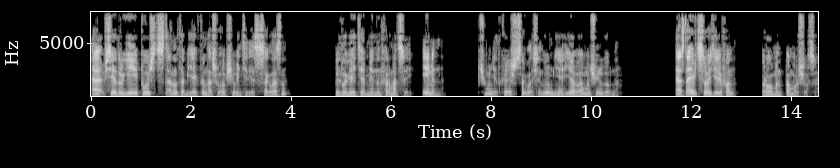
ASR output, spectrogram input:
А все другие пусть станут объектом нашего общего интереса. Согласны? Предлагаете обмен информацией? Именно. Почему нет? Конечно, согласен. Вы мне, я вам. Очень удобно. Оставите свой телефон? Роуман поморщился.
